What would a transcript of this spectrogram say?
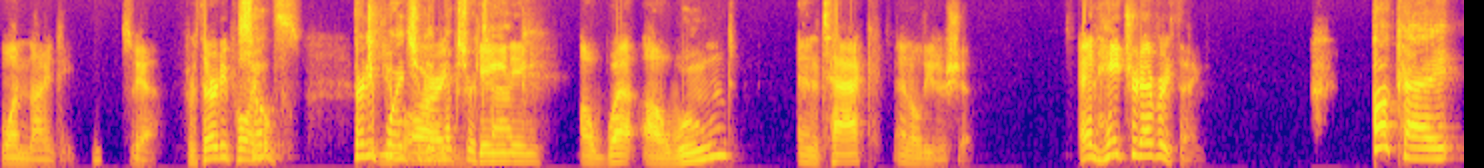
190. So yeah, for 30 So, points, 30 you points, you get are an extra gaining attack. a we- a wound, an attack, and a leadership, and hatred everything. Okay.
